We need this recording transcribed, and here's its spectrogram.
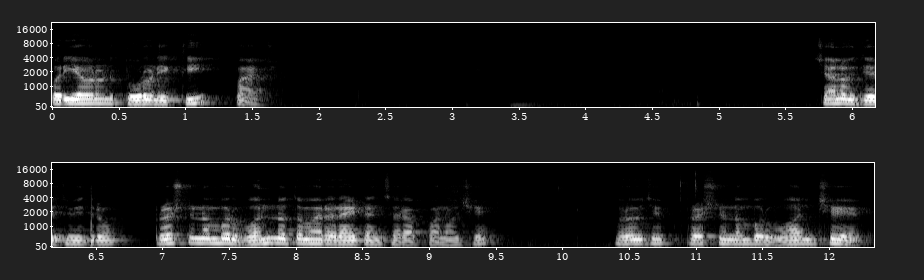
પર્યાવરણ ધોરણ એકથી પાંચ. ચાલો વિદ્યાર્થી મિત્રો પ્રશ્ન નંબર વનનો તમારે રાઈટ આન્સર આપવાનો છે. બરાબર છે? પ્રશ્ન નંબર વન છે,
